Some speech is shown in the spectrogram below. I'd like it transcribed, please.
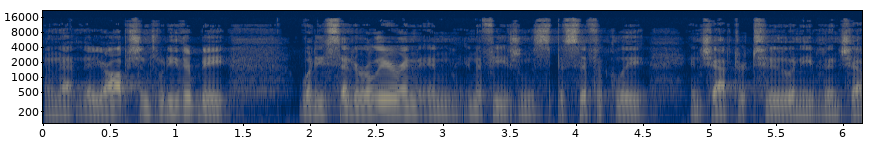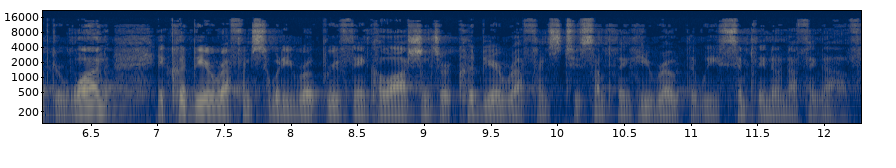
And that the options would either be what he said earlier in, in, in, Ephesians, specifically in chapter 2 and even in chapter 1. It could be a reference to what he wrote briefly in Colossians, or it could be a reference to something he wrote that we simply know nothing of.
